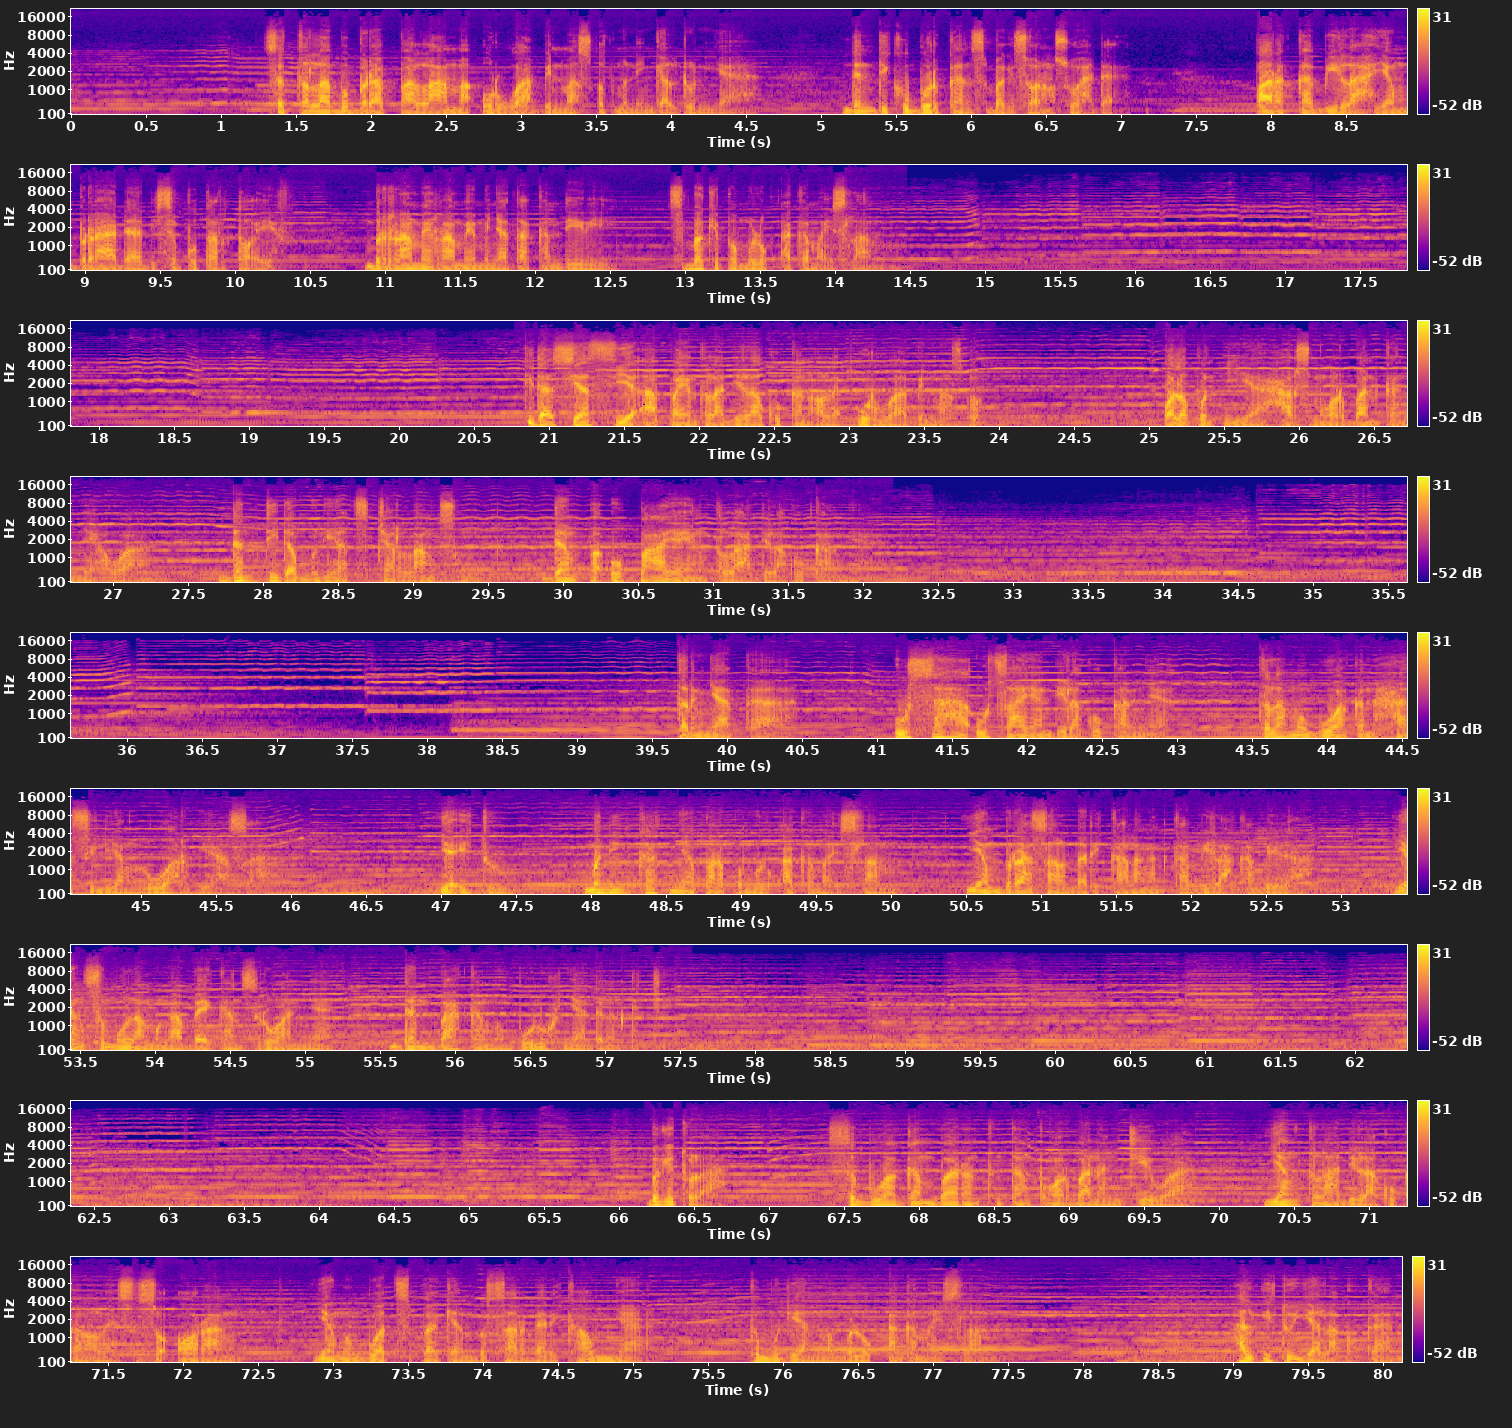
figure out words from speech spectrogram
Setelah beberapa lama Urwah bin Mas'ud meninggal dunia dan dikuburkan sebagai seorang suhada, para kabilah yang berada di seputar Taif beramai-ramai menyatakan diri sebagai pemeluk agama Islam. Tidak sia-sia apa yang telah dilakukan oleh Urwa bin Mas'ud. Walaupun ia harus mengorbankan nyawa dan tidak melihat secara langsung dampak upaya yang telah dilakukannya. Ternyata, usaha-usaha yang dilakukannya telah membuahkan hasil yang luar biasa, yaitu meningkatnya para pemeluk agama Islam yang berasal dari kalangan kabilah-kabilah yang semula mengabaikan seruannya dan bahkan membunuhnya dengan kecil. Begitulah sebuah gambaran tentang pengorbanan jiwa yang telah dilakukan oleh seseorang yang membuat sebagian besar dari kaumnya kemudian memeluk agama Islam. Hal itu ia lakukan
